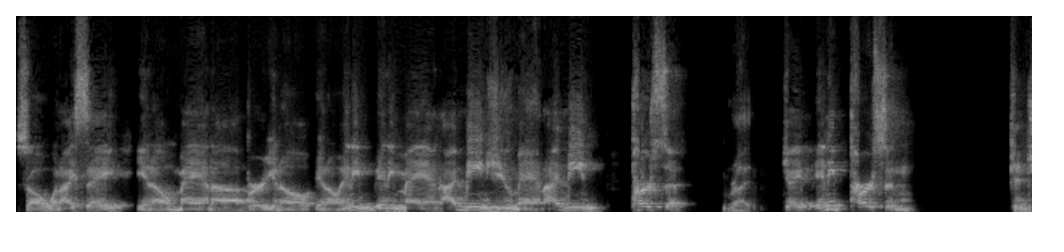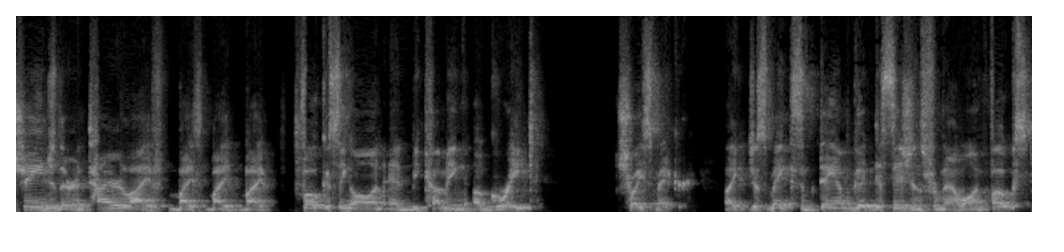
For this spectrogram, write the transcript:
So when I say, you know, man up or, you know, you know, any any man, I mean human. I mean person. Right. Okay. Any person can change their entire life by by by focusing on and becoming a great choice maker. Like just make some damn good decisions from now on, folks,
